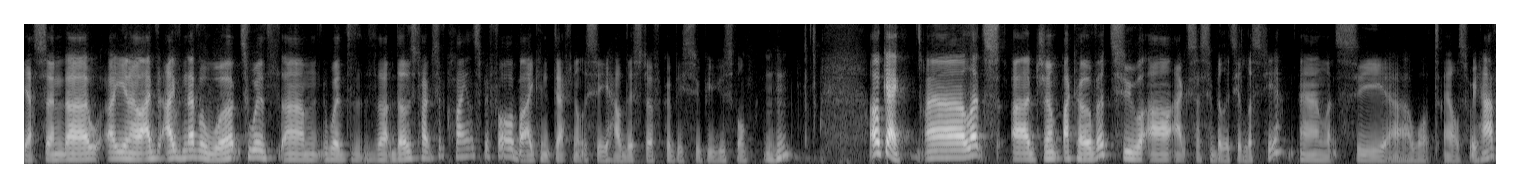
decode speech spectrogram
Yes, and uh, uh, you know, I've, I've never worked with um, with th- those types of clients before, but I can definitely see how this stuff could be super useful. Okay, uh, let's uh, jump back over to our accessibility list here, and let's see uh, what else we have.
